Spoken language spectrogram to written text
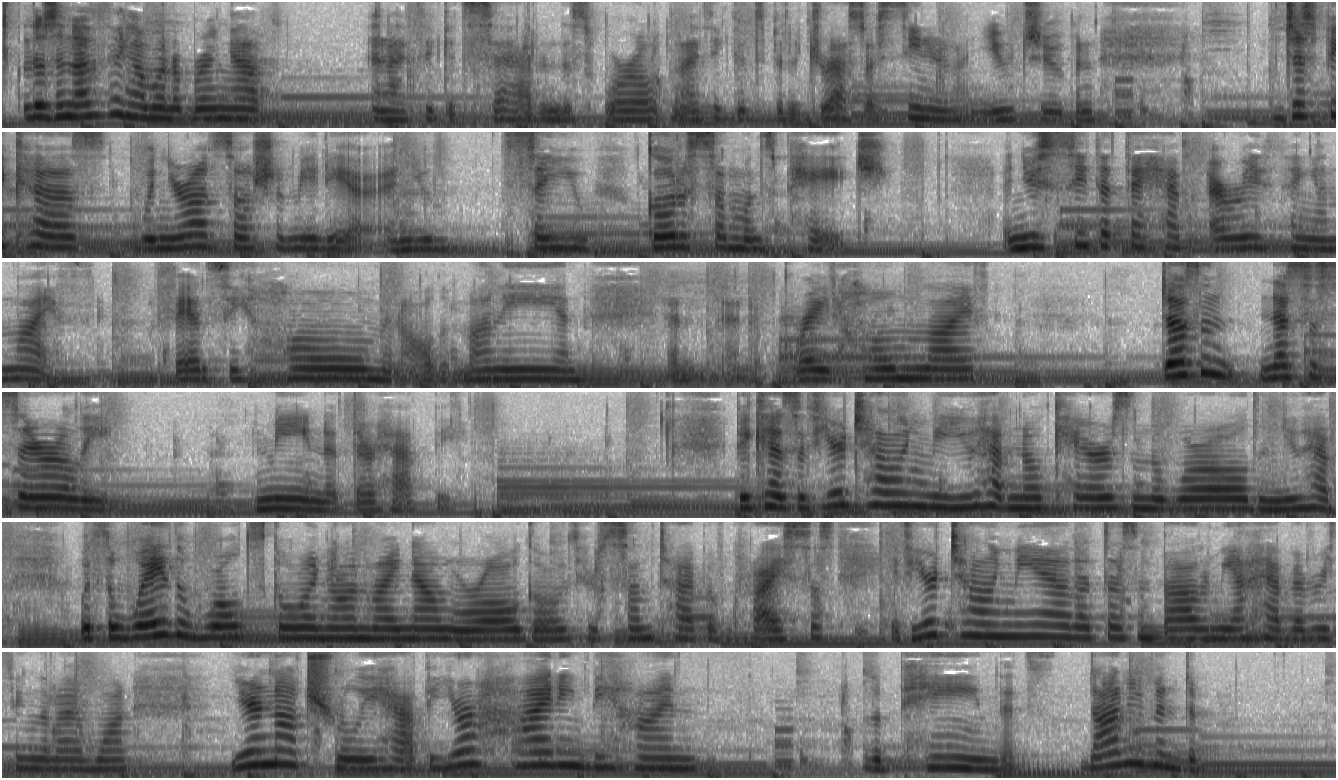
There's another thing I want to bring up, and I think it's sad in this world, and I think it's been addressed. I've seen it on YouTube, and just because when you're on social media and you say you go to someone's page and you see that they have everything in life fancy home and all the money and, and, and a great home life doesn't necessarily mean that they're happy. Because if you're telling me you have no cares in the world and you have, with the way the world's going on right now, we're all going through some type of crisis, if you're telling me, yeah, that doesn't bother me, I have everything that I want, you're not truly happy. You're hiding behind the pain that's not even de-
